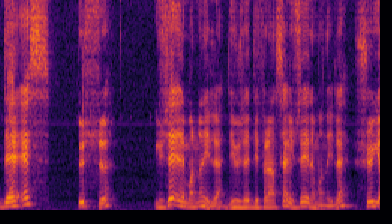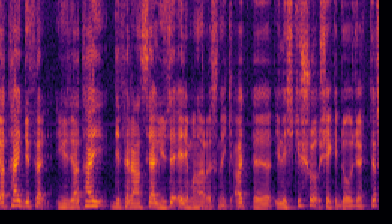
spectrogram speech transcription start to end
ds üssü yüzey elemanı ile yüzey diferansiyel yüzey elemanı ile şu yatay difer, yatay diferansiyel yüzey elemanı arasındaki e, ilişki şu şekilde olacaktır.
